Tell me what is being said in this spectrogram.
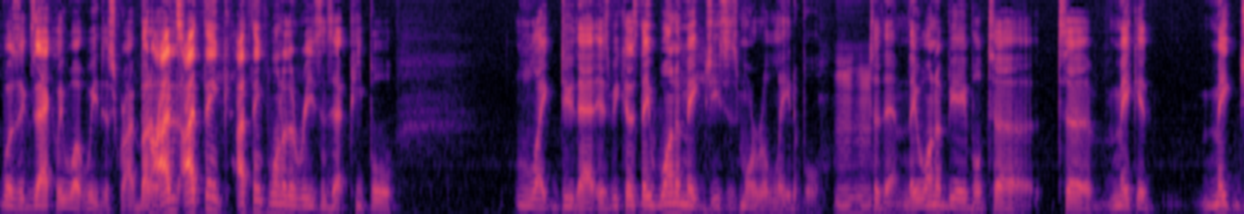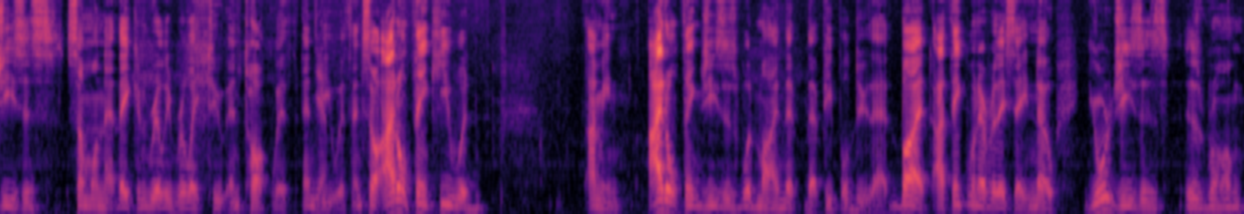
was exactly what we described. But I, I think I think one of the reasons that people like do that is because they want to make Jesus more relatable mm-hmm. to them. They want to be able to to make it make Jesus someone that they can really relate to and talk with and be with. And so I don't think he would I mean, I don't think Jesus would mind that, that people do that. But I think whenever they say, no, your Jesus is wrong,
